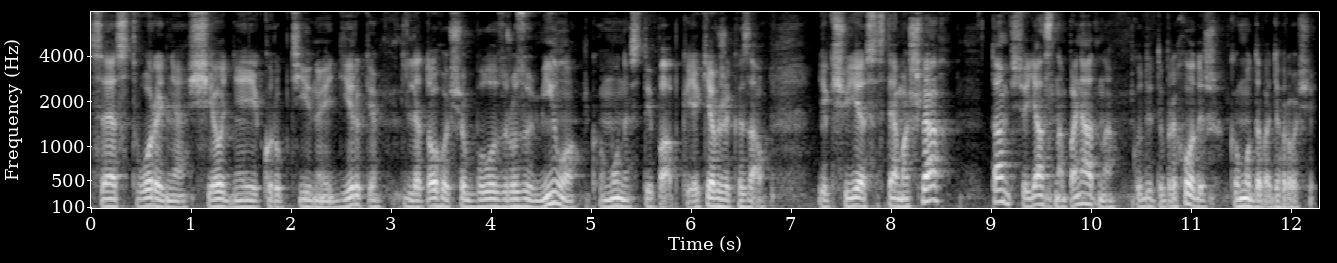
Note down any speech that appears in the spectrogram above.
це створення ще однієї корупційної дірки для того, щоб було зрозуміло, кому нести папки. Як я вже казав, якщо є система шлях, там все ясно, понятно, куди ти приходиш, кому давати гроші.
